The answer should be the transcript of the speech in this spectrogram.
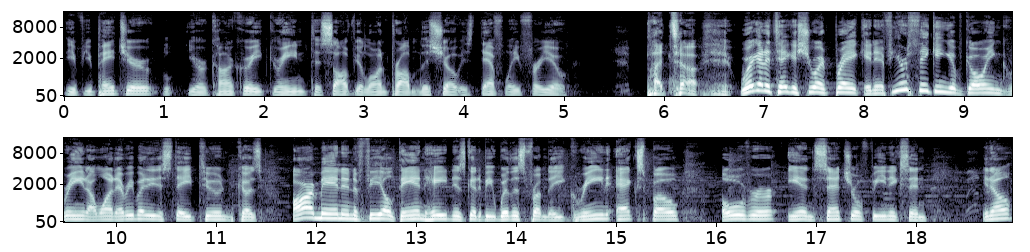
if you paint your your concrete green to solve your lawn problem, this show is definitely for you. But uh, we're going to take a short break. And if you're thinking of going green, I want everybody to stay tuned because our man in the field, Dan Hayden, is going to be with us from the Green Expo over in Central Phoenix. And, you know,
